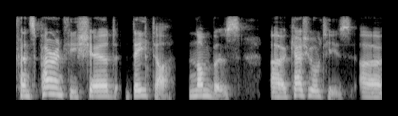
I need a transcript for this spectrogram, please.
transparently shared data, numbers, uh, casualties. Uh,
